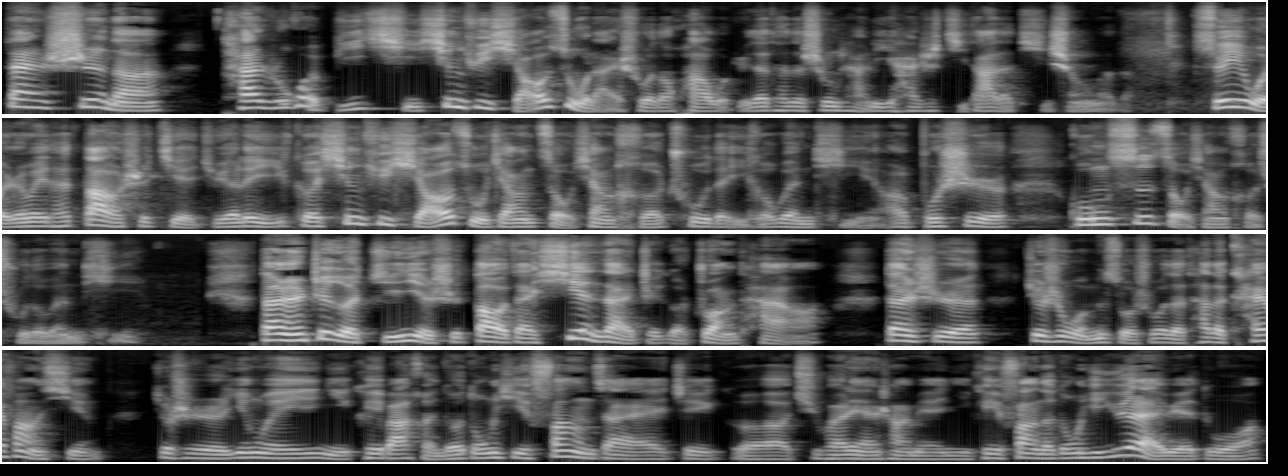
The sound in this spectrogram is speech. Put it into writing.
但是呢，它如果比起兴趣小组来说的话，我觉得它的生产力还是极大的提升了的。所以我认为它倒是解决了一个兴趣小组将走向何处的一个问题，而不是公司走向何处的问题。当然，这个仅仅是到在现在这个状态啊，但是就是我们所说的它的开放性，就是因为你可以把很多东西放在这个区块链上面，你可以放的东西越来越多。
